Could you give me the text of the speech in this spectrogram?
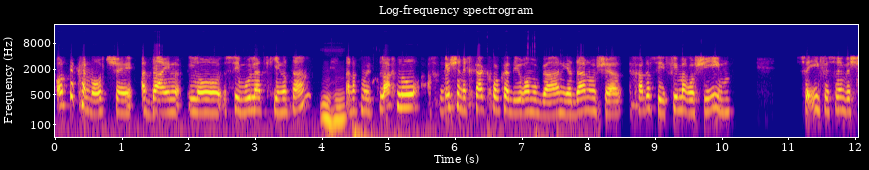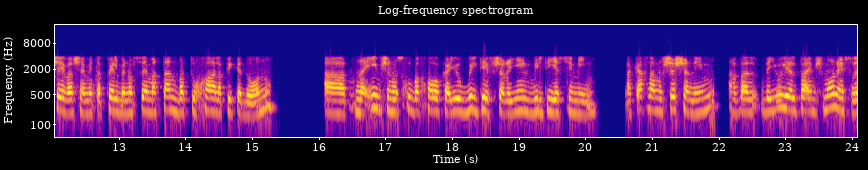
עוד תקנות שעדיין לא סיימו להתקין אותן. אנחנו הצלחנו, אחרי שנחקק חוק הדיור המוגן, ידענו שאחד הסעיפים הראשיים סעיף 27 שמטפל בנושא מתן בטוחה על הפיקדון. התנאים שנוסחו בחוק היו בלתי אפשריים, בלתי ישימים. לקח לנו שש שנים, אבל ביולי 2018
